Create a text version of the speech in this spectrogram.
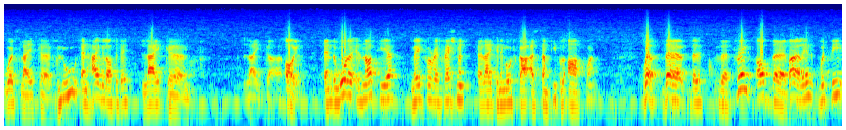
works like uh, glue, and high velocity like um, like uh, oil. And the water is not here made for refreshment uh, like in a motor car, as some people asked once. Well, the, the, the string of the violin would be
